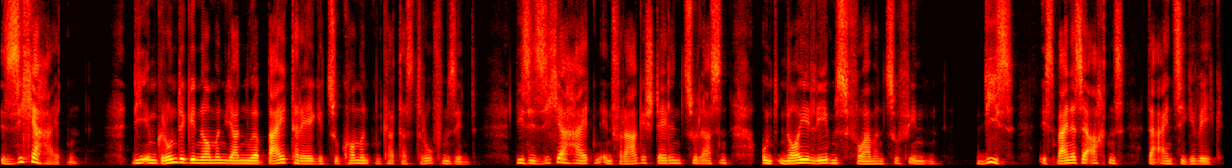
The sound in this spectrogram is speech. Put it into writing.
Sicherheiten, die im Grunde genommen ja nur Beiträge zu kommenden Katastrophen sind, diese Sicherheiten in Frage stellen zu lassen und neue Lebensformen zu finden. Dies ist meines Erachtens der einzige Weg.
